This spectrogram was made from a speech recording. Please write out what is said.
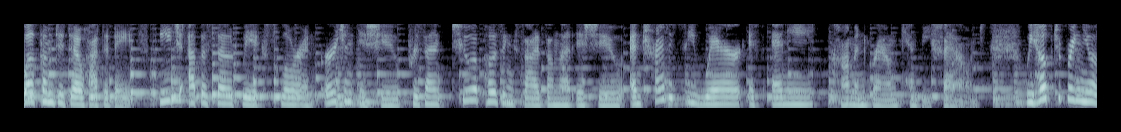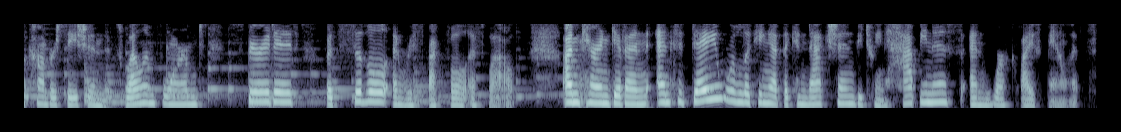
Welcome to Doha Debates. Each episode, we explore an urgent issue, present two opposing sides on that issue, and try to see where, if any, common ground can be found. We hope to bring you a conversation that's well informed, spirited, but civil and respectful as well. I'm Karen Given, and today we're looking at the connection between happiness and work life balance.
